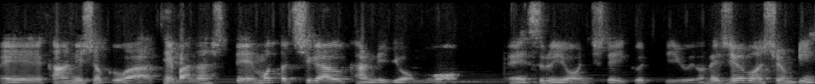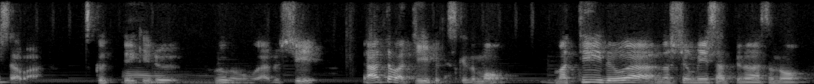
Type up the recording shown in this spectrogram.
えー、管理職は手放して、もっと違う管理業務を、えー、するようにしていくっていうので、十分俊敏さは作っていける部分があるし、あとはティールですけども、まあ、ティールはの俊敏さっていうのは、その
